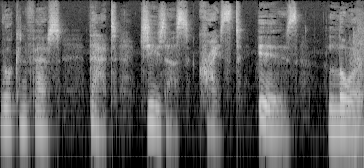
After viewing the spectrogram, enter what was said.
will confess that Jesus Christ is Lord.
